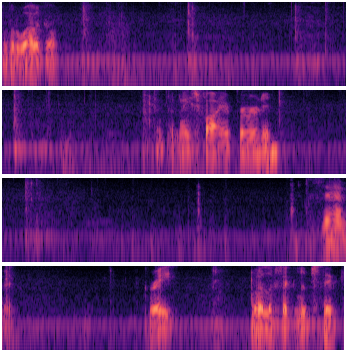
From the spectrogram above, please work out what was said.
a little while ago. Got the nice fire burning. Examine. Great. Well, it looks like lipstick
